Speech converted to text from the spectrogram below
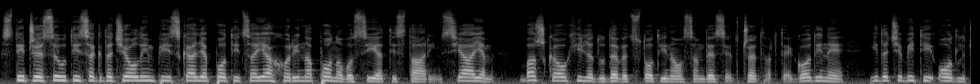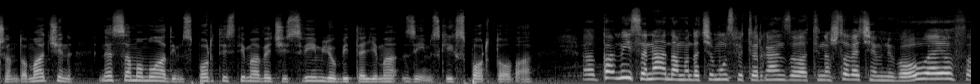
Stiče se utisak da će olimpijska ljepotica Jahorina ponovo sijati starim sjajem, baš kao 1984. godine i da će biti odličan domaćin ne samo mladim sportistima, već i svim ljubiteljima zimskih sportova. E, pa mi se nadamo da ćemo uspjeti organizovati na što većem nivou EOF. E,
